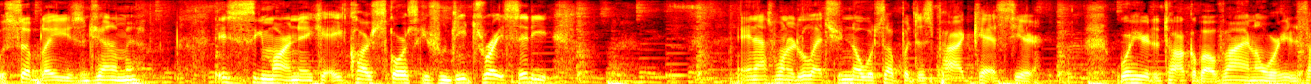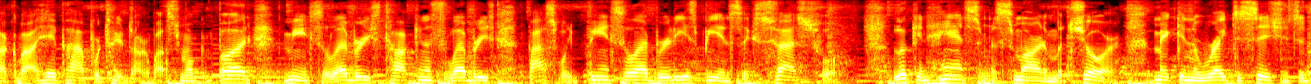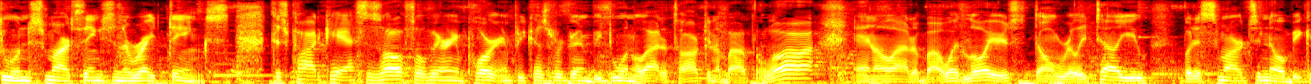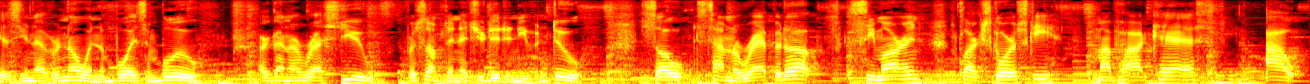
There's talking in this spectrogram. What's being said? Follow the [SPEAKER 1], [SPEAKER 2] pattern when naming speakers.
[SPEAKER 1] What's up, ladies and gentlemen? This is C. Martin, aka Clark Skorsky from Detroit City. And I just wanted to let you know what's up with this podcast here. We're here to talk about vinyl, we're here to talk about hip hop, we're here to talk about smoking bud, meeting celebrities, talking to celebrities, possibly being celebrities, being successful looking handsome and smart and mature, making the right decisions and doing the smart things and the right things. This podcast is also very important because we're going to be doing a lot of talking about the law and a lot about what lawyers don't really tell you, but it's smart to know because you never know when the boys in blue are going to arrest you for something that you didn't even do. So it's time to wrap it up. C. Martin, Clark Skorsky, my podcast out.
